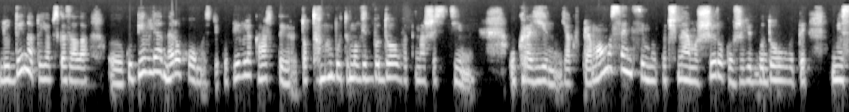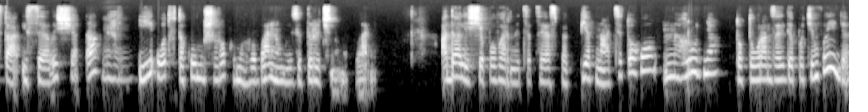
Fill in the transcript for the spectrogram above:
людина, то я б сказала е, купівля нерухомості, купівля квартири. Тобто ми будемо відбудовувати наші стіни. Україну, як в прямому сенсі, ми почнемо широко вже відбудовувати міста і селища, так? і от в такому широкому глобальному езотеричному плані. А далі ще повернеться цей аспект 15 грудня, тобто Уран зайде, потім вийде,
